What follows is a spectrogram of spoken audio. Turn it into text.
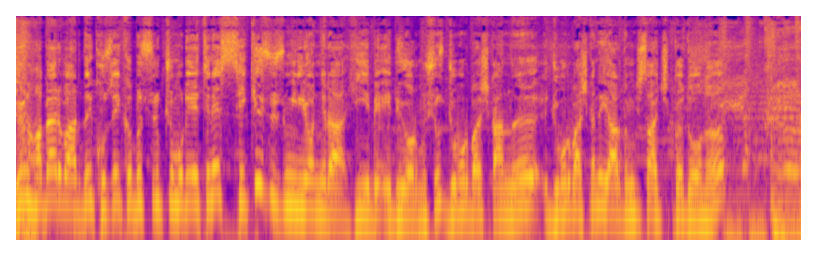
Dün haber vardı Kuzey Kıbrıs Türk Cumhuriyeti'ne 800 milyon lira hibe ediyormuşuz. Cumhurbaşkanlığı Cumhurbaşkanı yardımcısı açıkladı onu. Yakıyorum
